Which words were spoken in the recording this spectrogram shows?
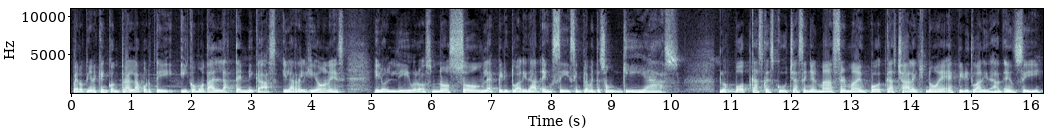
Pero tienes que encontrarla por ti. Y como tal, las técnicas y las religiones y los libros no son la espiritualidad en sí, simplemente son guías. Los podcasts que escuchas en el Mastermind Podcast Challenge no es espiritualidad en sí,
